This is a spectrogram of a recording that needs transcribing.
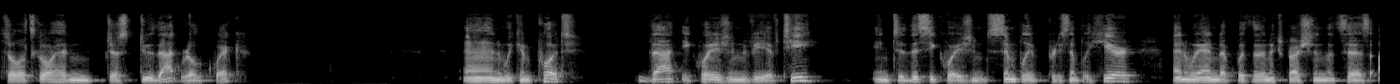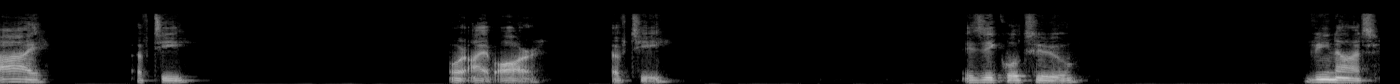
So let's go ahead and just do that real quick. And we can put that equation v of t into this equation simply, pretty simply here, and we end up with an expression that says I of t, or I of r of t, is equal to v naught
